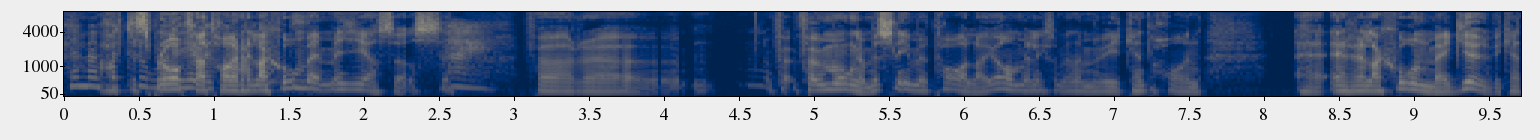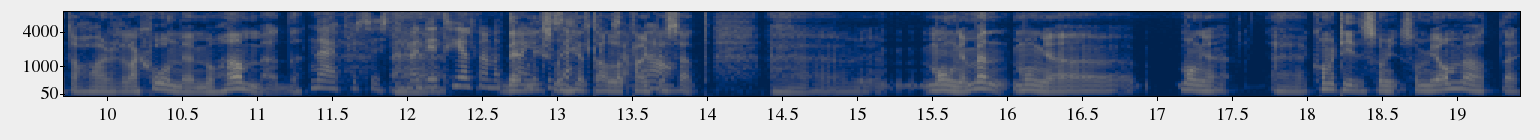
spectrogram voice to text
nej men haft ett språk för att ha en relation med, med Jesus. Nej. För, eh, för, för många muslimer talar ju om liksom, men vi kan inte ha en, eh, en relation med Gud, vi kan inte ha en relation med Muhammed. Nej, precis. Nej, men det är ett helt annat Det är tankesätt. liksom ett helt annat liksom. tankesätt. Eh, många män, många, många eh, konvertiter som, som jag möter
